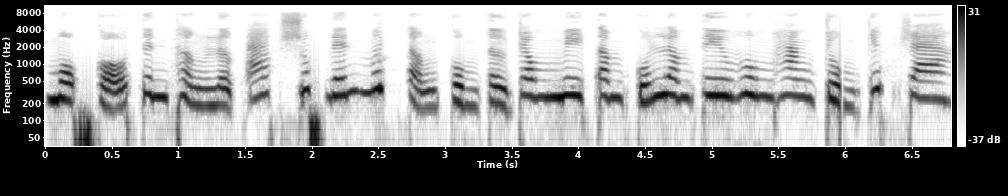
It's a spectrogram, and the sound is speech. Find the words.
Một cổ tinh thần lực áp súc đến mức tận cùng từ trong mi tâm của lâm tiêu hung hăng trùng kích ra.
